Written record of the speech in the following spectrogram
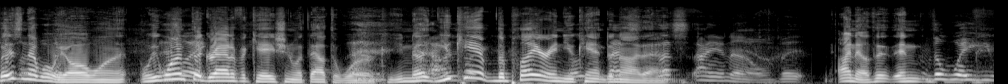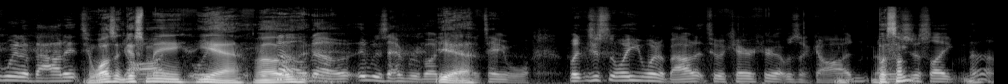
isn't that what we all want? We It's want the gratification without the work. You know, you can't. the player in you Well, can't deny that. that's, i know but I know. The, and the way you went about it It wasn't just me. was- Yeah, well, no it- no it was everybody Yeah. at the table but just the way you went about it to a character that was a god But some- just like no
